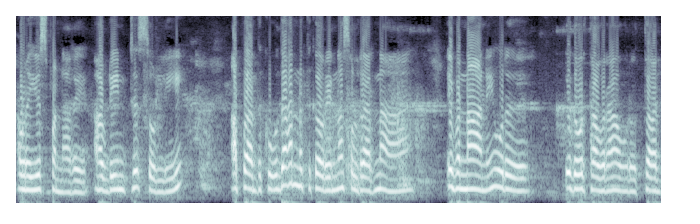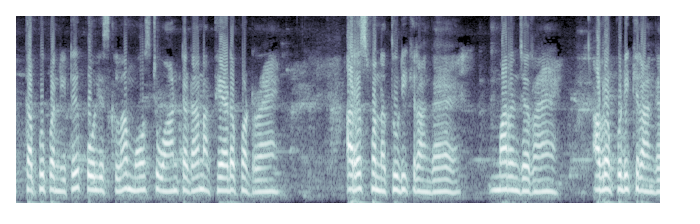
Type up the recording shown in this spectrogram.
அவரை யூஸ் பண்ணாரு அப்படின்ட்டு சொல்லி அப்போ அதுக்கு உதாரணத்துக்கு அவர் என்ன சொல்கிறாருன்னா இப்போ நானே ஒரு ஏதோ ஒரு தவறாக ஒரு த தப்பு பண்ணிவிட்டு போலீஸ்க்கெல்லாம் மோஸ்ட் வாண்டடாக நான் தேடப்படுறேன். அரெஸ்ட் பண்ண துடிக்கிறாங்க மறைஞ்சிட்றேன் அப்புறம் பிடிக்கிறாங்க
